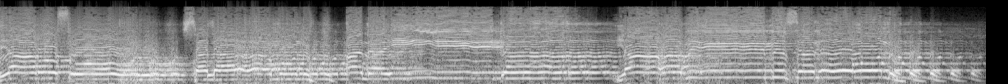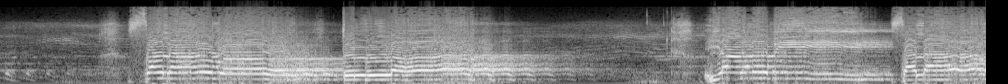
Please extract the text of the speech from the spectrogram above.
ইয়া রাসূল সালামুন আলাইকা। ইয়া হাবিব সালামুন। সালামাতুল্লাহ। ইয়া নবী সালাম।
